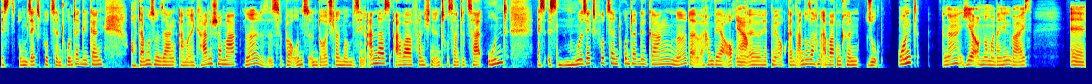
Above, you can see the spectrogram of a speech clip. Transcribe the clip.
ist um 6% runtergegangen. Auch da muss man sagen, amerikanischer Markt, ne, das ist bei uns in Deutschland noch ein bisschen anders, aber fand ich eine interessante Zahl. Und es ist nur 6% runtergegangen. Ne, da haben wir ja auch, Ja. Äh, hätten wir auch ganz andere Sachen erwarten können. So, Und, ne, hier auch nochmal der Hinweis, äh,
